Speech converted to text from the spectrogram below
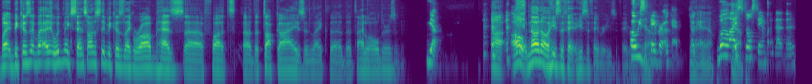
but because but it would make sense honestly because like Rob has uh fought uh, the top guys and like the the title holders and yep. uh, oh no no he's the favorite he's the favorite he's the favorite oh he's yeah. the favorite okay yeah, okay yeah, well I still stand by that then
